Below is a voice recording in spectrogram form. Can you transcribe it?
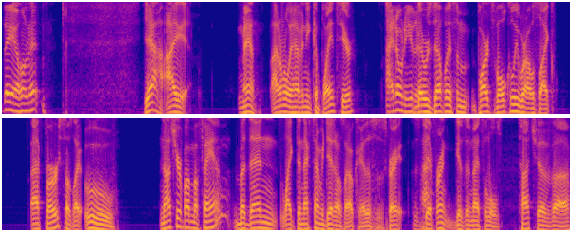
They own it. Yeah, I man, I don't really have any complaints here. I don't either. There was definitely some parts vocally where I was like, at first I was like, ooh, not sure if I'm a fan, but then like the next time we did, it, I was like, okay, this is great. It's I- different, gives a nice little touch of uh,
